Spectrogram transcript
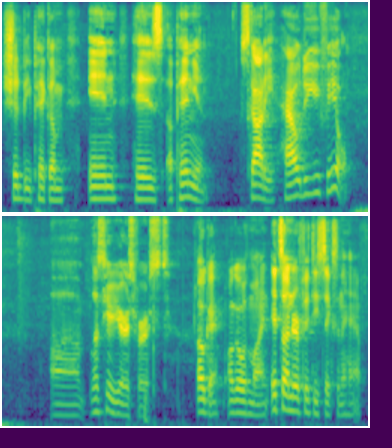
Should be pick'em in his opinion. Scotty, how do you feel? Um, let's hear yours first. Okay, I'll go with mine. It's under 56 and a half.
